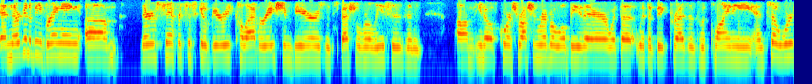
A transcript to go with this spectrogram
and they're going to be bringing um, their San Francisco Brewery collaboration beers and special releases, and um, you know, of course, Russian River will be there with a with a big presence with Pliny, and so we're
